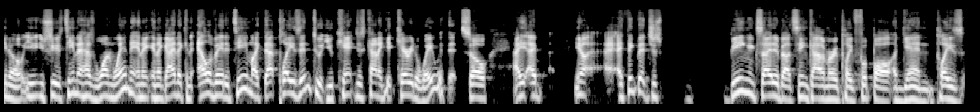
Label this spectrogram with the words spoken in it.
you know, you, you see a team that has one win and a, and a guy that can elevate a team like that plays into it. You can't just kind of get carried away with it. So I, I you know, I, I think that just being excited about seeing Kyler Murray play football again plays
